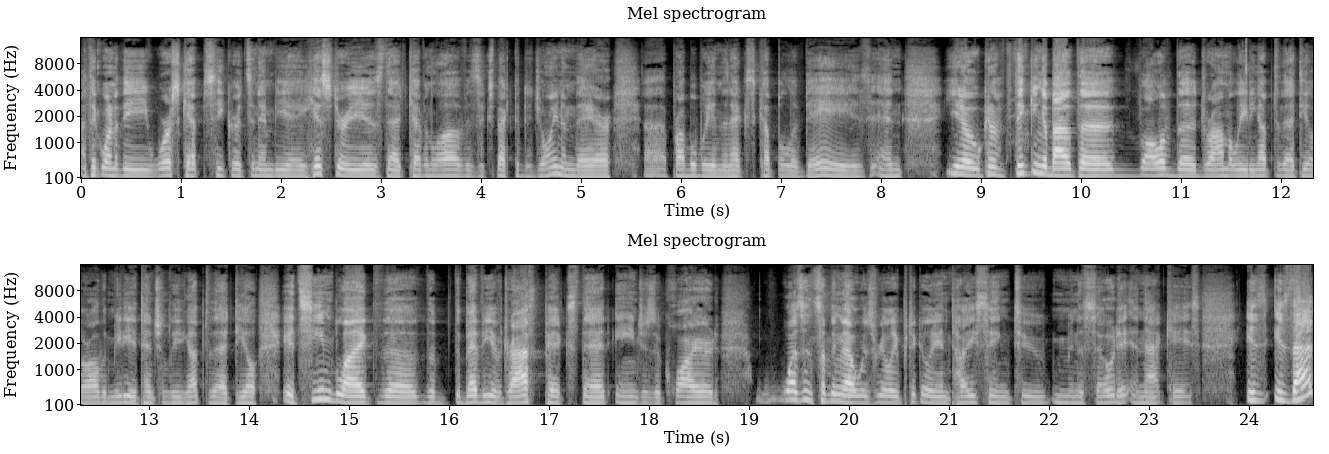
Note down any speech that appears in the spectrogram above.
I think one of the worst kept secrets in NBA history is that Kevin Love is expected to join him there uh, probably in the next couple of days. And, you know, kind of thinking about the all of the drama leading up to that deal or all the media attention leading up to that deal, it seemed like the, the, the bevy of draft picks that Ainge has acquired wasn't something that was really particularly enticing to Minnesota in that case. Is is that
